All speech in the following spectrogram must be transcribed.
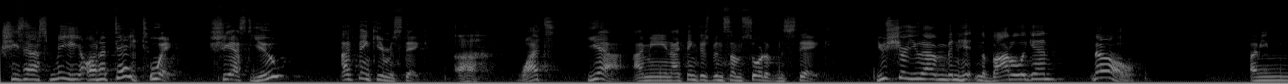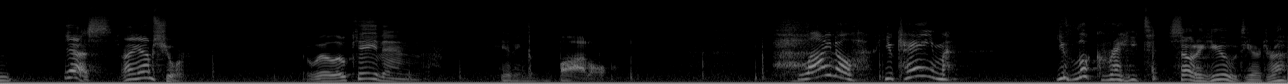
She's asked me on a date. Wait, she asked you? I think you're mistaken. Uh, what? Yeah, I mean, I think there's been some sort of mistake. You sure you haven't been hitting the bottle again? No. I mean, yes, I am sure. Well, okay then. Hitting the bottle. Lionel, you came. You look great. So do you, Deirdre.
